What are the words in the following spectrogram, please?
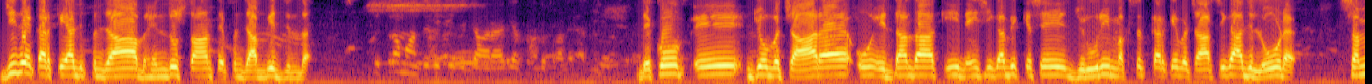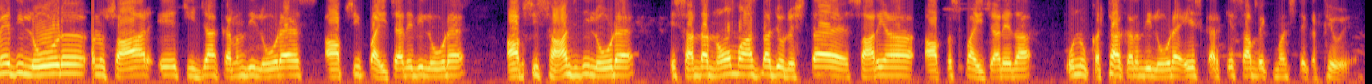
ਜਿਹਦੇ ਕਰਕੇ ਅੱਜ ਪੰਜਾਬ ਹਿੰਦੁਸਤਾਨ ਤੇ ਪੰਜਾਬੀਅਤ ਜਿੰਦਾ ਕਿਸ ਤਰ੍ਹਾਂ ਮਨ ਦੇ ਵਿੱਚ ਵਿਚਾਰ ਆਇਆ ਕਿ ਤਰ੍ਹਾਂ ਦੇ ਦੇਖੋ ਇਹ ਜੋ ਵਿਚਾਰ ਹੈ ਉਹ ਇਦਾਂ ਦਾ ਕੀ ਨਹੀਂ ਸੀਗਾ ਵੀ ਕਿਸੇ ਜ਼ਰੂਰੀ ਮਕਸਦ ਕਰਕੇ ਵਿਚਾਰ ਸੀਗਾ ਅੱਜ ਲੋੜ ਹੈ। ਸਮੇਂ ਦੀ ਲੋੜ ਅਨੁਸਾਰ ਇਹ ਚੀਜ਼ਾਂ ਕਰਨ ਦੀ ਲੋੜ ਹੈ ਆਪਸੀ ਭਾਈਚਾਰੇ ਦੀ ਲੋੜ ਹੈ ਆਪਸੀ ਸਾਂਝ ਦੀ ਲੋੜ ਹੈ। ਇਹ ਸਾਡਾ 9 ਮਾਸ ਦਾ ਜੋ ਰਿਸ਼ਤਾ ਹੈ, ਸਾਰਿਆਂ ਆਪਸ ਭਾਈਚਾਰੇ ਦਾ, ਉਹਨੂੰ ਇਕੱਠਾ ਕਰਨ ਦੀ ਲੋੜ ਹੈ। ਇਸ ਕਰਕੇ ਸਭ ਇੱਕ ਮੰਚ ਤੇ ਇਕੱਠੇ ਹੋਏ ਹੈ।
